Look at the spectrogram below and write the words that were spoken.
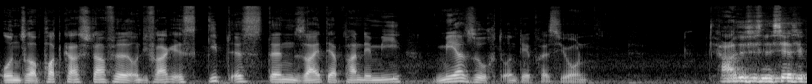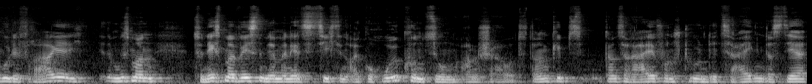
unserer Podcast-Staffel. Und die Frage ist, gibt es denn seit der Pandemie mehr Sucht und Depression? Ja, das ist eine sehr, sehr gute Frage. Da muss man zunächst mal wissen, wenn man jetzt sich den Alkoholkonsum anschaut, dann gibt es eine ganze Reihe von Studien, die zeigen, dass der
